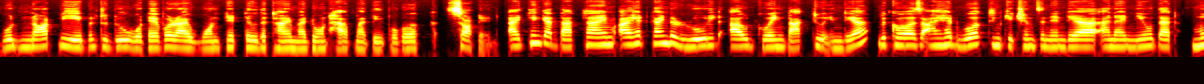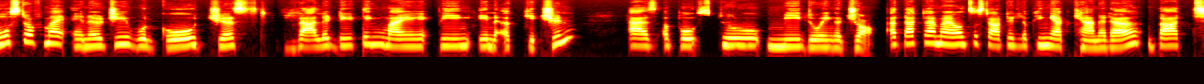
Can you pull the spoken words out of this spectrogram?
would not be able to do whatever I wanted till the time I don't have my paperwork sorted. I think at that time I had kind of ruled out going back to India because I had worked in kitchens in India and I knew that most of my energy would go just validating my being in a kitchen as opposed to me doing a job. At that time, I also started looking at Canada, but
